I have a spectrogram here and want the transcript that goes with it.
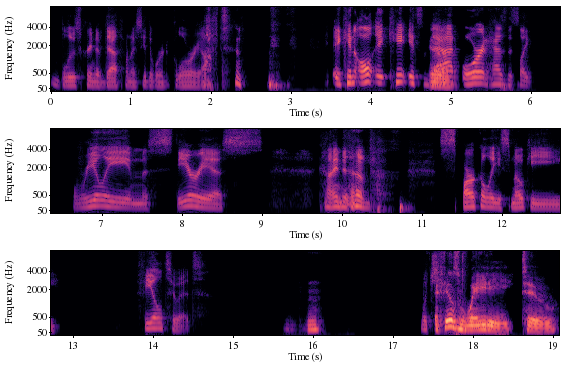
blue screen of death when I see the word glory often. it can all it can't it's Yeah. that or it has this like really mysterious kind of sparkly smoky feel to it. Mhm. which It feels weighty too,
